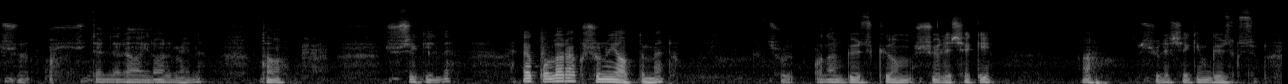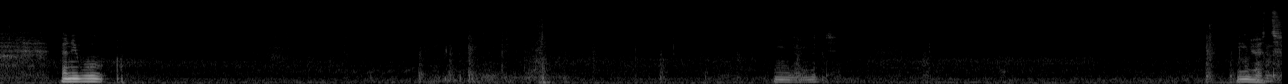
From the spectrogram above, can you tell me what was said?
Şu, şu telleri ayrı almayalım. Tamam. Şu şekilde. Ek olarak şunu yaptım ben. Şu oradan gözüküyor mu? Şöyle çekeyim. Hah, şöyle çekeyim gözüksün. Yani bu Evet. Evet.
